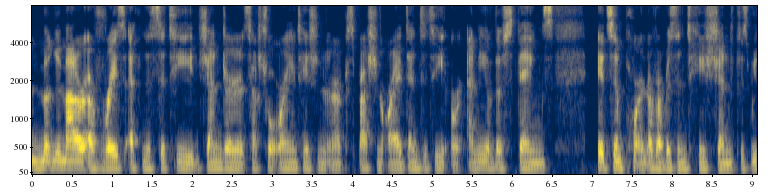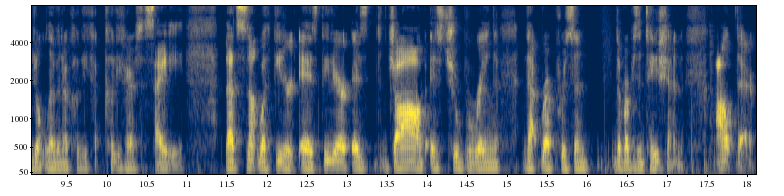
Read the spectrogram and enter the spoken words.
no matter of race, ethnicity, gender, sexual orientation or expression or identity or any of those things, it's important of representation because we don't live in a cookie cookie cutter society. That's not what theater is. Theater is the job is to bring that represent the representation out there.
